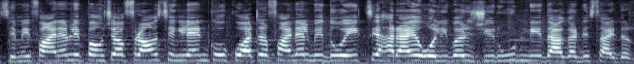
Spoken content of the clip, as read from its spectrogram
सेमीफाइनल में पहुँचा फ्रांस, इंग्लैंड को क्वार्टर फाइनल में दो एक से हराए ओलिवर जिरूड ने दागा डिसाइडर।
